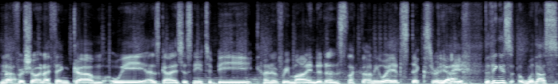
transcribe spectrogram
Yeah. No, for sure. And I think um, we as guys just need to be kind of reminded, and it's like the only way it sticks, really. Yeah. The thing is, with us,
